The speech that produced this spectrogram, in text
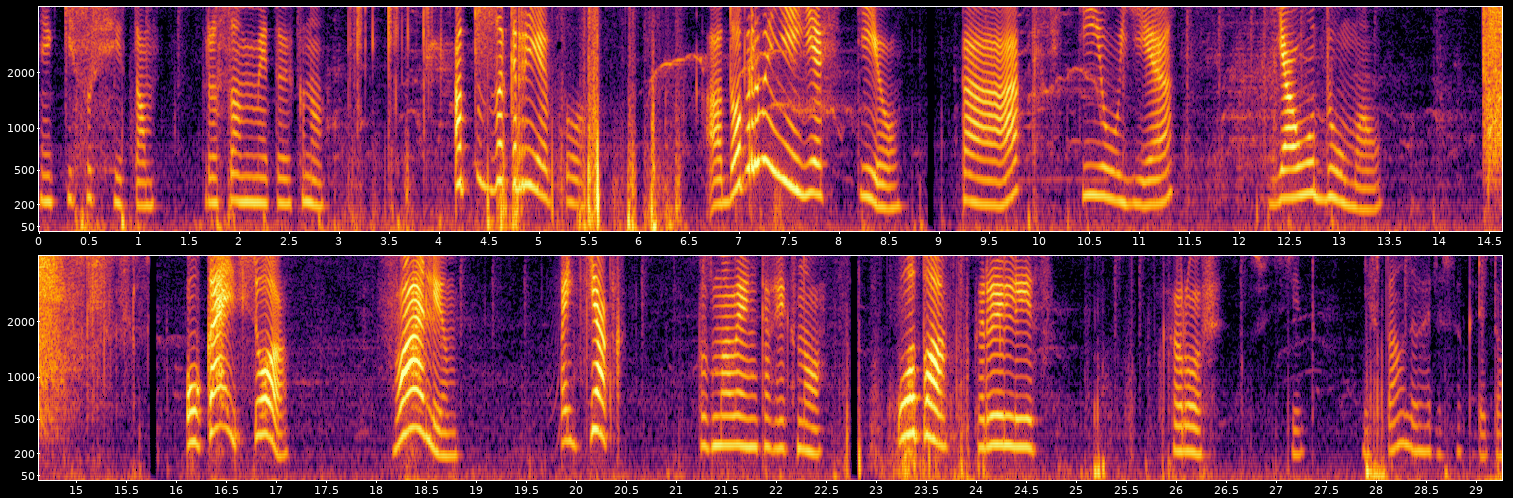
Який сусід там. Просто мити вікно. А тут закрито. А добре мені є стіл. Так, стіл є. Я удумав. Окей, все. Валім. А як? Тут маленьке вікно. Опа! Переліз. Хорош. Сусід. Не став двері закрито.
